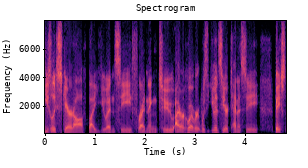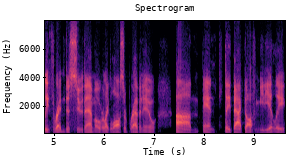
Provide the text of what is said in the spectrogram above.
easily scared off by UNC threatening to, or whoever it was, UNC or Tennessee, basically threatened to sue them over like loss of revenue um, and they backed off immediately.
